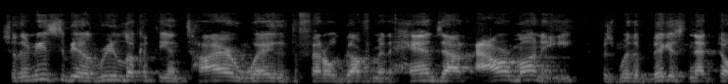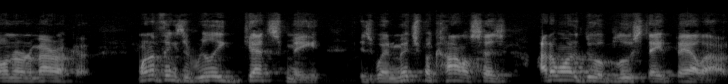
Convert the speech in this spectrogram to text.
So there needs to be a relook at the entire way that the federal government hands out our money, because we're the biggest net donor in America. One of the things that really gets me is when Mitch McConnell says, I don't want to do a blue state bailout.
